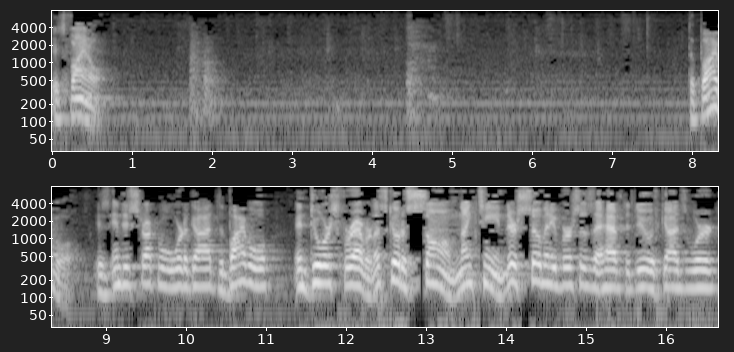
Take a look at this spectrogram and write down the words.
is final. The Bible is indestructible Word of God. The Bible endures forever. Let's go to Psalm 19. There's so many verses that have to do with God's Word.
